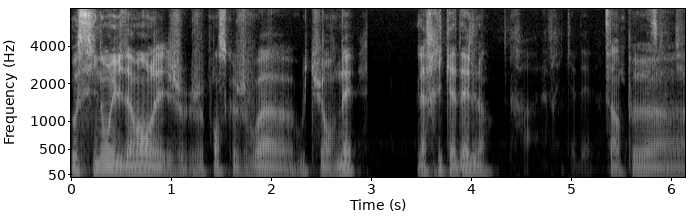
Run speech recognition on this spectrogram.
Ou sinon, évidemment, je, je pense que je vois euh, où tu en venais, la fricadelle. Ah, fricadelle. C'est un peu, euh,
